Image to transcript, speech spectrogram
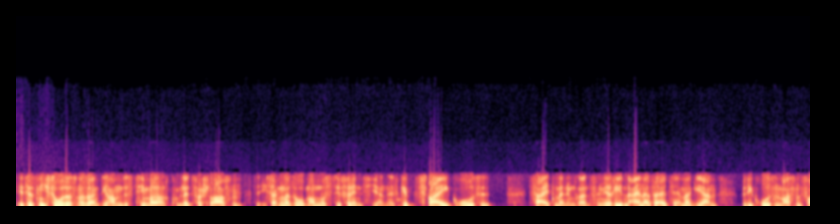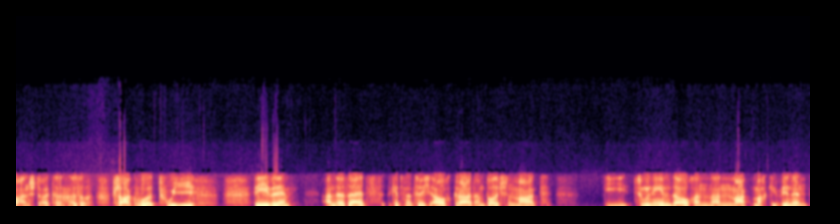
ist jetzt nicht so, dass man sagt, die haben das Thema komplett verschlafen. Ich sage mal so, man muss differenzieren. Es gibt zwei große Seiten bei dem Ganzen. Wir reden einerseits ja immer gern über die großen Massenveranstalter, also Schlagwort TUI, Rewe. Andererseits gibt es natürlich auch gerade am deutschen Markt, die zunehmend auch an, an Marktmacht gewinnen,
